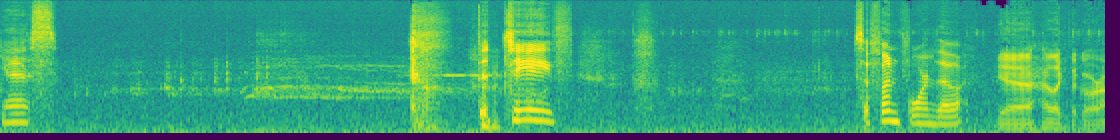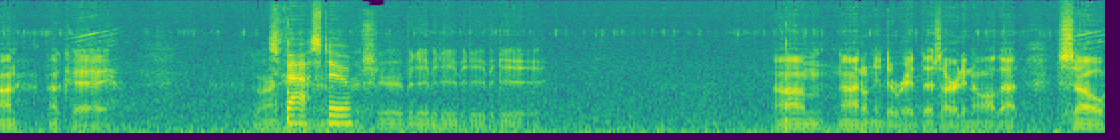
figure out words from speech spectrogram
Yes. the teeth. It's a fun form, though. Yeah, I like the Goron. Okay. It's fast, too. Um, no, I don't need to read this. I already know all that. So,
